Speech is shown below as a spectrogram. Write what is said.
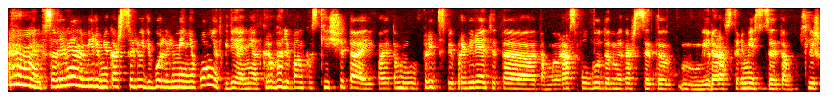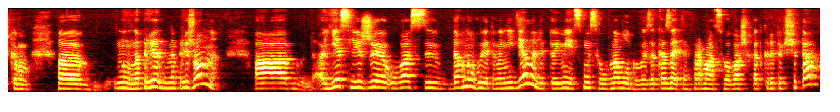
в современном мире, мне кажется, люди более-менее помнят, где они открывали банковские счета, и поэтому, в принципе, проверять это там, раз в полгода, мне кажется, это или раз в три месяца, это слишком э, ну, напряженно. А если же у вас э, давно вы этого не делали, то имеет смысл в налоговой заказать информацию о ваших открытых счетах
